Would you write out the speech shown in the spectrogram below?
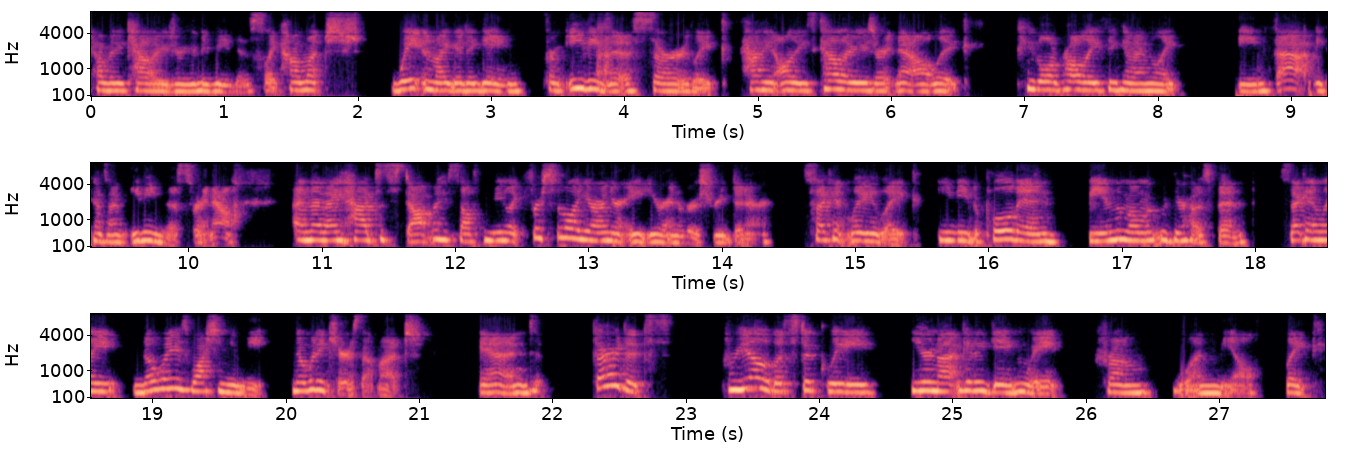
how many calories are going to be this? Like, how much weight am I going to gain from eating this or like having all these calories right now? Like, people are probably thinking I'm like being fat because I'm eating this right now. And then I had to stop myself and be like, first of all, you're on your eight year anniversary dinner. Secondly, like, you need to pull it in, be in the moment with your husband. Secondly, nobody's watching you eat. Nobody cares that much. And third, it's realistically, you're not going to gain weight from one meal. Like,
